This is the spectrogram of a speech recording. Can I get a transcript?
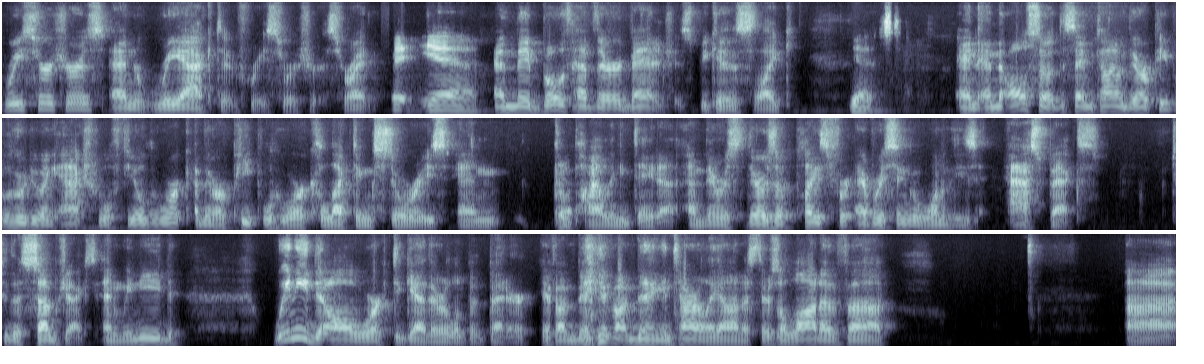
researchers and reactive researchers, right? yeah. And they both have their advantages because like Yes. and and also at the same time there are people who are doing actual field work and there are people who are collecting stories and compiling data and there's there's a place for every single one of these aspects to the subject and we need we need to all work together a little bit better if i'm being, if i'm being entirely honest there's a lot of uh uh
